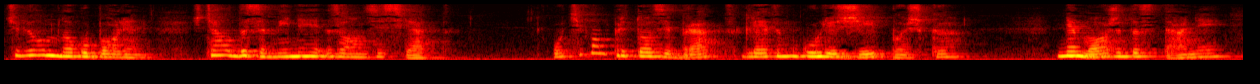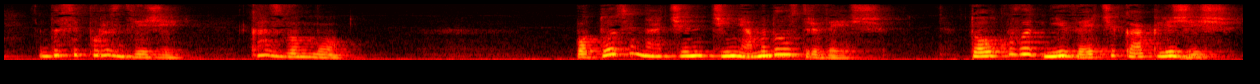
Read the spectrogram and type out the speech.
че бил много болен, щял да замине за онзи свят. Отивам при този брат, гледам го лежи, пъшка. Не може да стане, да се пораздвижи. Казвам му. По този начин ти няма да оздравееш. Толкова дни вече как лежиш.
